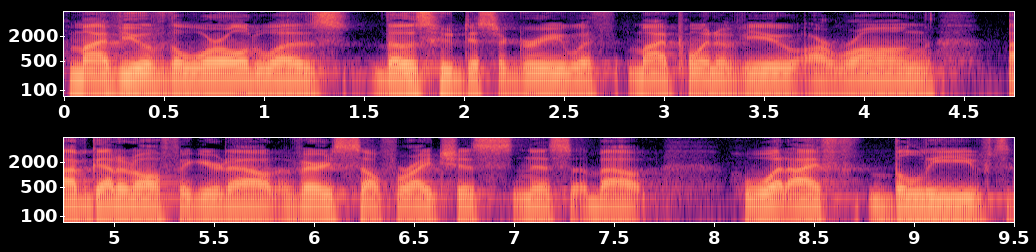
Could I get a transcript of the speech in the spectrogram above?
my view of the world was those who disagree with my point of view are wrong. I've got it all figured out. A very self righteousness about what I believed,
